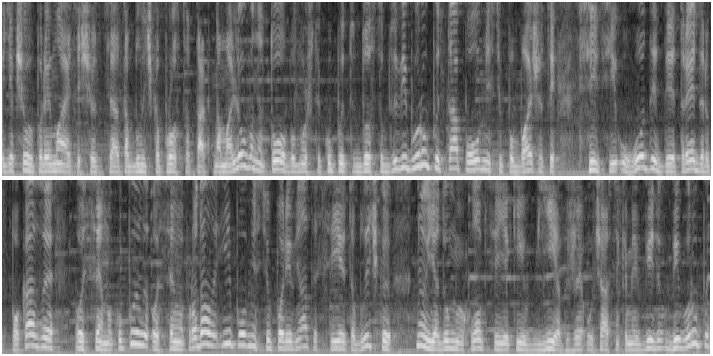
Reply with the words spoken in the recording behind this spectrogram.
якщо ви переймаєте, що ця табличка просто так намальована, то ви можете купити доступ до віп-групи та повністю побачити всі ці угоди, де трейдер показує, ось це ми купили, ось це ми продали, і повністю порівняти з цією табличкою. Ну і я думаю, хлопці, які є вже учасниками віп-групи,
